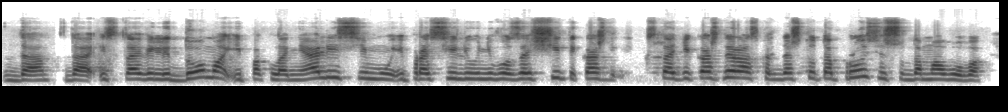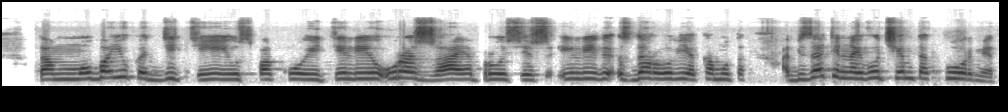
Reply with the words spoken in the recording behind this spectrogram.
Да, да, и ставили дома, и поклонялись ему, и просили у него защиты. Каждый, кстати, каждый раз, когда что-то просишь у домового, там убаюкать детей, успокоить, или урожая просишь, или здоровье кому-то, обязательно его чем-то кормят.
